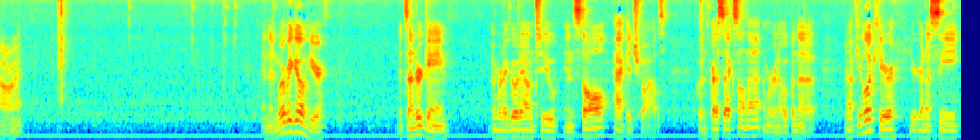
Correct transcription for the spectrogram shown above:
Alright. And then where we go here, it's under game, and we're going to go down to Install Package Files. Go ahead and press X on that, and we're going to open that up. Now if you look here, you're going to see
